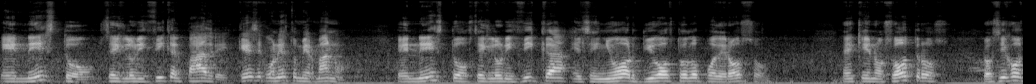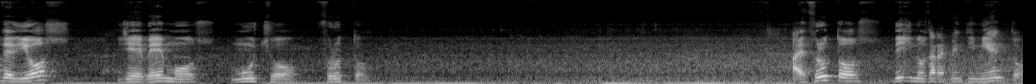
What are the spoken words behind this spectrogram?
en esto se glorifica el Padre. Quédese con esto, mi hermano. En esto se glorifica el Señor Dios Todopoderoso. En que nosotros, los hijos de Dios, llevemos mucho fruto. Hay frutos dignos de arrepentimiento.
